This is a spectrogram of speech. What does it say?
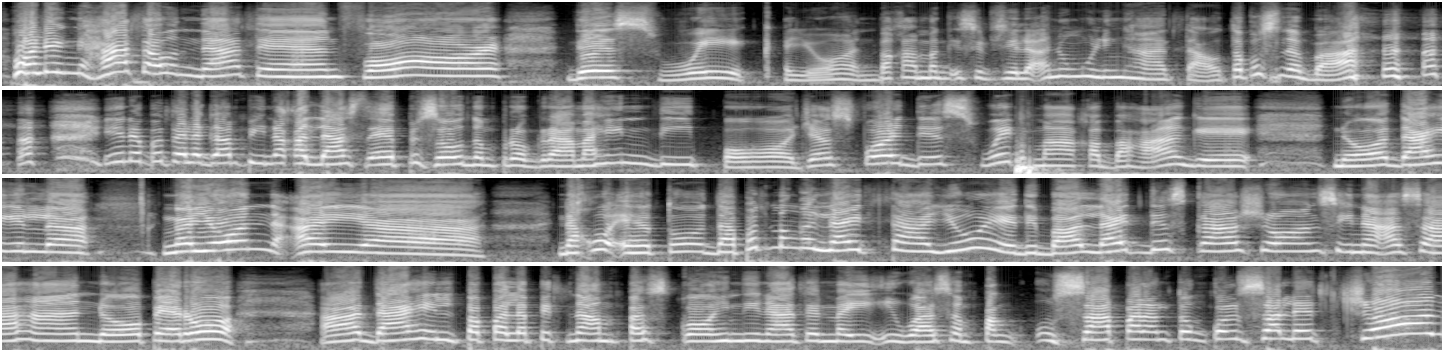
Huling hataw natin for this week. Ayun, baka mag-isip sila, anong huling hataw? Tapos na ba? Yun na ba talaga ang pinaka-last episode ng programa? Hindi po. Just for this week, mga kabahagi. No? Dahil ah, ngayon ay... ah, Naku, eto, dapat mga light tayo eh, 'di ba? Light discussions inaasahan, no? Pero ah, dahil papalapit na ang Pasko, hindi natin maiiwasang pag-usapan ng tungkol sa lechon.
